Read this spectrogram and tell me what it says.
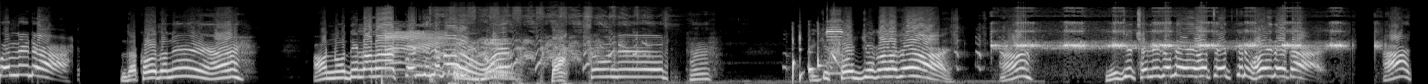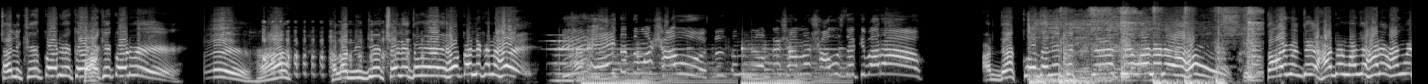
করলি দেখো দানি হ্যাঁ? আমার নদী লালা করে দিলে তো হ্যাঁ? সুন্দর হ্যাঁ? এই কি সহ্য করা যায়? হ্যাঁ? নিজের ছেলে যাবে করে ভয় দেখায়। হ্যাঁ তাহলে কি করবে? কে কি করবে? হ্যাঁ? হ্যালো নিজের ছেলে তুমি এই হোক কেন হ্যাঁ এই তো তোমার সাহস। তাহলে তুমি লোকের সামনে সাহস দেখি বাড়াও। আর দেখ কে কে কি বলে রে হো তাই বলতে হাটের মাঝে হাড়ে ভাঙবে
